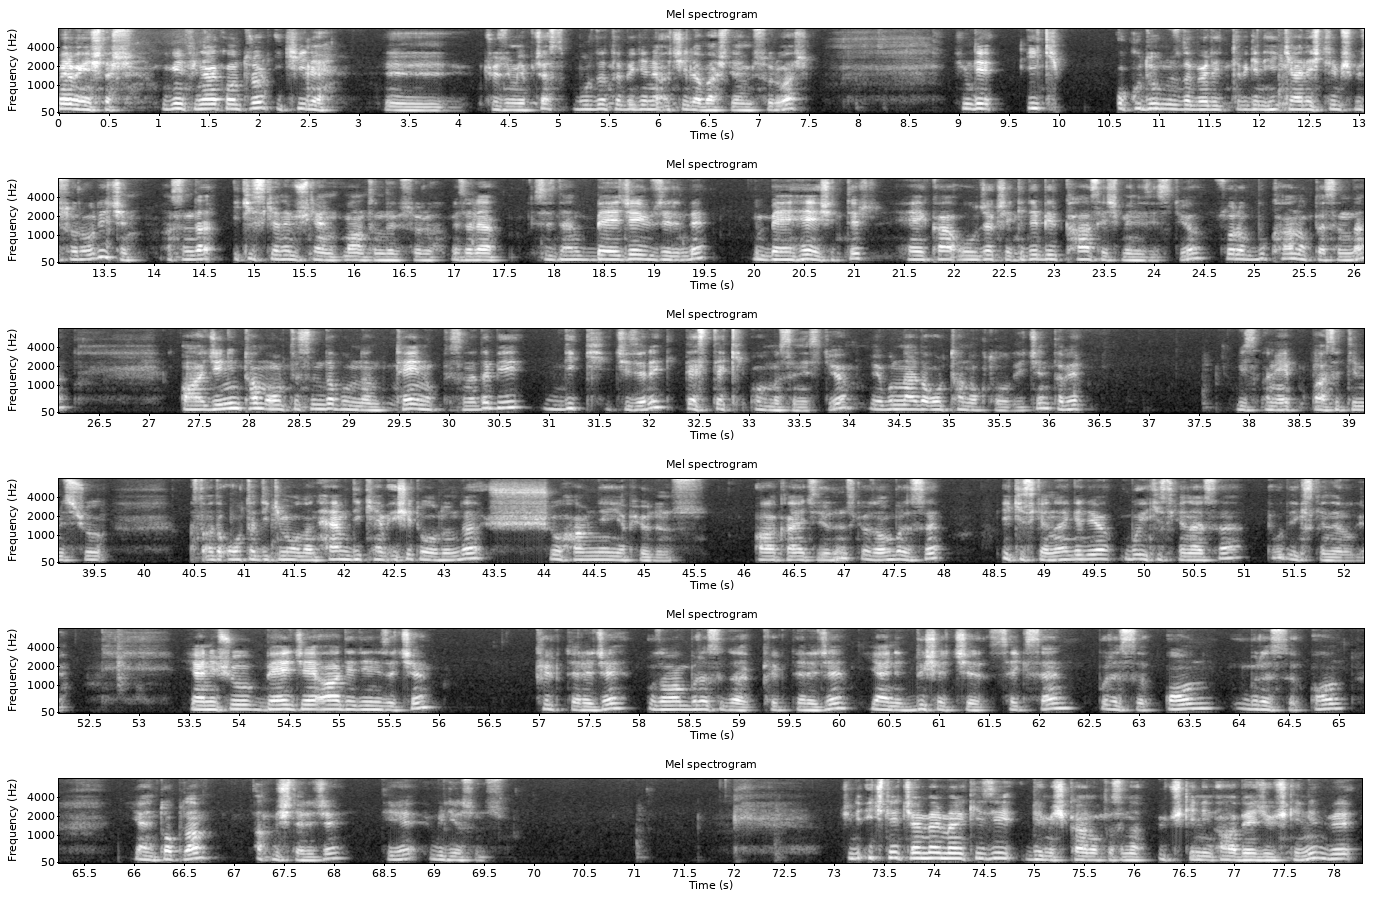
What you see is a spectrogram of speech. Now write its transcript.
Merhaba gençler. Bugün final kontrol 2 ile e, çözüm yapacağız. Burada tabii gene açıyla başlayan bir soru var. Şimdi ilk okuduğumuzda böyle tabii gene hikayeleştirilmiş bir soru olduğu için aslında ikizkenar üçgen mantığında bir soru. Mesela sizden BC üzerinde BH eşittir HK olacak şekilde bir K seçmenizi istiyor. Sonra bu K noktasından AC'nin tam ortasında bulunan T noktasına da bir dik çizerek destek olmasını istiyor. Ve bunlar da orta nokta olduğu için tabi biz hani hep bahsettiğimiz şu aslında orta dikimi olan hem dik hem eşit olduğunda şu hamleyi yapıyordunuz. AK'ya çiziyordunuz ki o zaman burası ikizkenar geliyor. Bu ikizkenarsa e, bu da ikizkenar oluyor. Yani şu BCA dediğiniz açı 40 derece. O zaman burası da 40 derece. Yani dış açı 80. Burası 10. Burası 10. Yani toplam 60 derece diye biliyorsunuz. Şimdi iç teğet çember merkezi demiş K noktasına üçgenin ABC üçgenin ve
